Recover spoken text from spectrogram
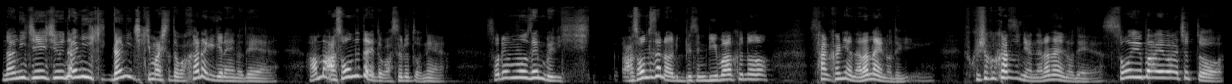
何日中何日、何日来ましたとか書かなきゃいけないので、あんま遊んでたりとかするとね、それも全部、遊んでたのは別にリワークの参加にはならないので、復職活動にはならないので、そういう場合はちょっと、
